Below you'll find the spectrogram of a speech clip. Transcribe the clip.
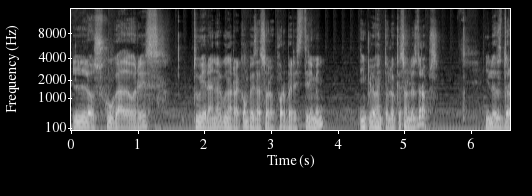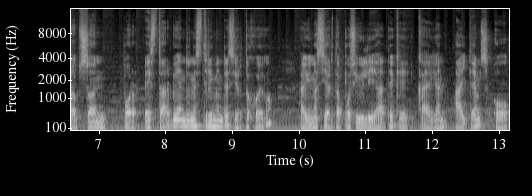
los jugadores tuvieran alguna recompensa solo por ver streaming, implementó lo que son los drops. Y los drops son por estar viendo un streaming de cierto juego, hay una cierta posibilidad de que caigan items o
